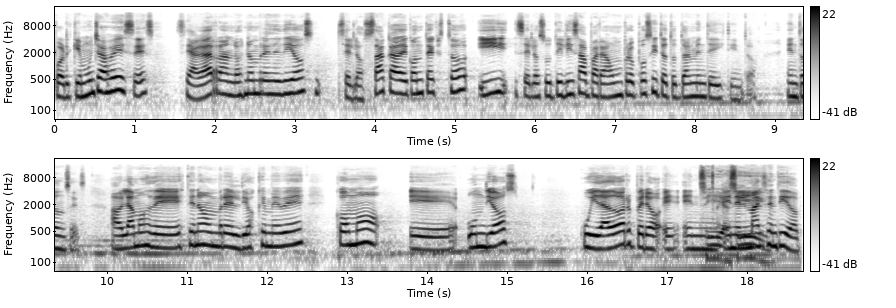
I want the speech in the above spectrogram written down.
Porque muchas veces se agarran los nombres de Dios, se los saca de contexto y se los utiliza para un propósito totalmente distinto. Entonces, hablamos de este nombre, el Dios que me ve, como eh, un Dios cuidador, pero en, Sí, el mal sentido.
